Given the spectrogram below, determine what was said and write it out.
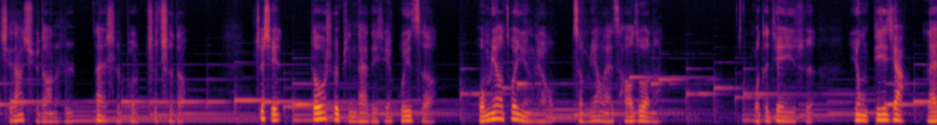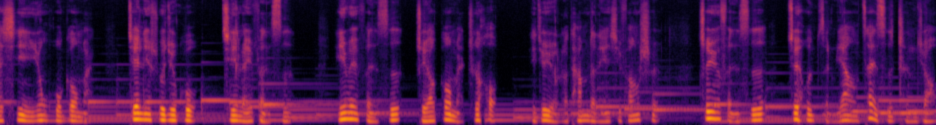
其他渠道呢是暂时不支持的。这些都是平台的一些规则。我们要做引流，怎么样来操作呢？我的建议是。用低价来吸引用户购买，建立数据库，积累粉丝。因为粉丝只要购买之后，你就有了他们的联系方式。至于粉丝最后怎么样再次成交，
